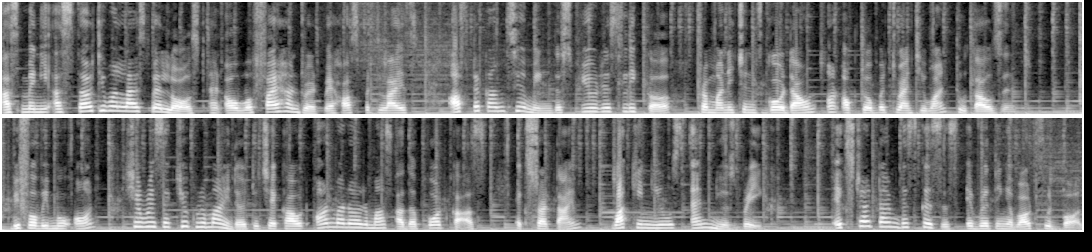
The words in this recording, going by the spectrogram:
As many as 31 lives were lost and over 500 were hospitalized after consuming the spurious liquor from Manichan's godown on October 21, 2000. Before we move on, here is a quick reminder to check out Onmanorama's other podcasts, Extra Time, Wacky News, and News Break. Extra Time discusses everything about football.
